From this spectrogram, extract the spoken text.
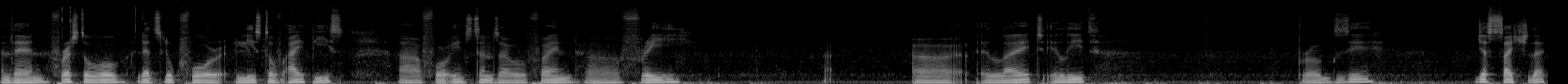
And then first of all let's look for a list of IPs uh, for instance I will find uh, free uh, elite elite proxy. Just search that.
